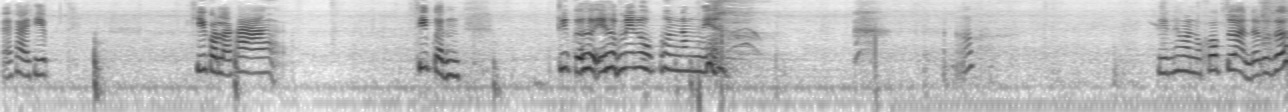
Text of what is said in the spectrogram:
ไอ้ถ่ายทิปขี้คนละข้างทิปกันทิปกันเฮ้ยไม่ลูกมันน้ำเนี่ยดินให้มันครบส่วนเด้อลูกเด้อ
